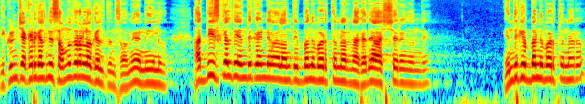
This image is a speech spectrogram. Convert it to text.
ఇక్కడి నుంచి ఎక్కడికి వెళ్తుంది? సముద్రంలోకి వెళ్తుంది స్వామి ఆ నీళ్ళు. అది తీసుకెళ్తే ఎందుకండి వాళ్ళు అంత ఇబ్బంది పడుతున్నారు? నాకు అదే ఆశ్చర్యంగా ఉంది. ఎందుకు ఇబ్బంది పడుతున్నారు?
